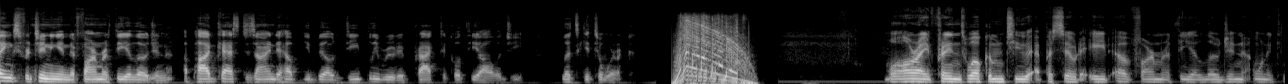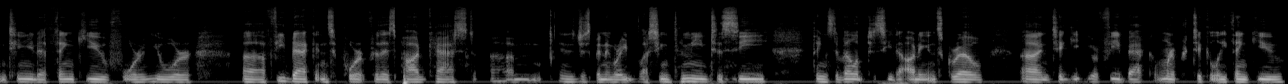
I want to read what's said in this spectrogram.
Thanks for tuning in to Farmer Theologian, a podcast designed to help you build deeply rooted practical theology. Let's get to work. Well, all right, friends, welcome to episode eight of Farmer Theologian. I want to continue to thank you for your uh, feedback and support for this podcast. Um, it has just been a great blessing to me to see things develop, to see the audience grow, uh, and to get your feedback. I want to particularly thank you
